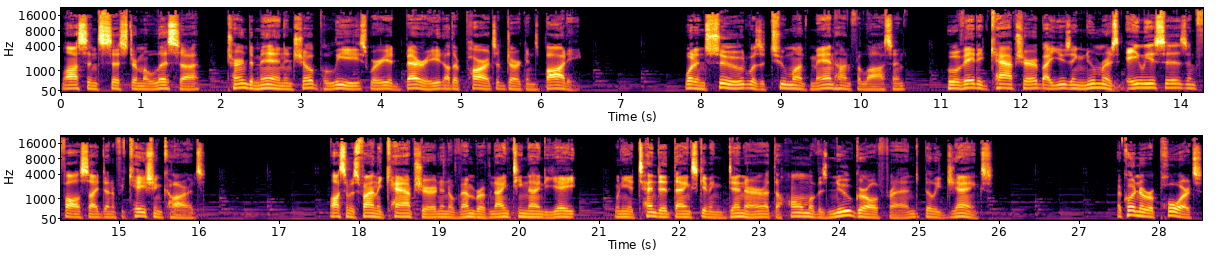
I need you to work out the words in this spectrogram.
Lawson's sister Melissa turned him in and showed police where he had buried other parts of Durkin's body. What ensued was a two month manhunt for Lawson, who evaded capture by using numerous aliases and false identification cards. Lawson was finally captured in November of 1998 when he attended Thanksgiving dinner at the home of his new girlfriend, Billy Jenks. According to reports,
